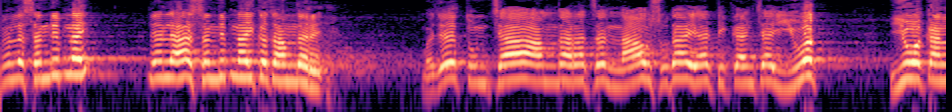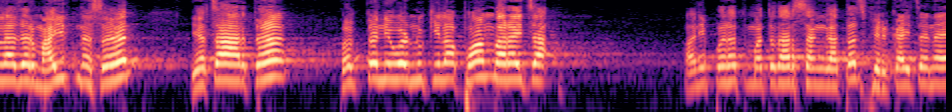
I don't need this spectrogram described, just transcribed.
म्हणलं संदीप नाईक? त्यांना हा संदीप नाईकच आमदार आहे. म्हणजे तुमच्या आमदाराचं नाव सुद्धा या ठिकाणच्या युवक युवकांना जर माहीत नसेल याचा अर्थ फक्त निवडणुकीला फॉर्म भरायचा आणि परत मतदारसंघातच फिरकायचं नाही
